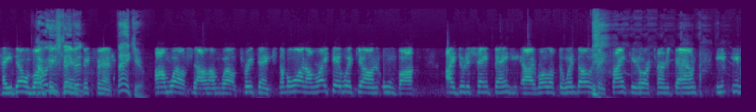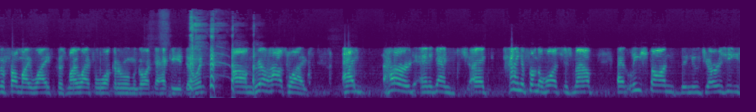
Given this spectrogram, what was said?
how you doing, bud? How are big you, fan, Steven? Big fan. Thank you. I'm well, Sal. I'm well. Three things. Number one, I'm right there with you on MMMBop. I do the same thing. I roll up the windows and crank it or turn it down, e- even from my wife, because my wife will walk in the room and go, "What the heck are you doing?" um, Real Housewives. I heard, and again, uh, kind of from the horse's mouth, at least on the New Jerseys,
